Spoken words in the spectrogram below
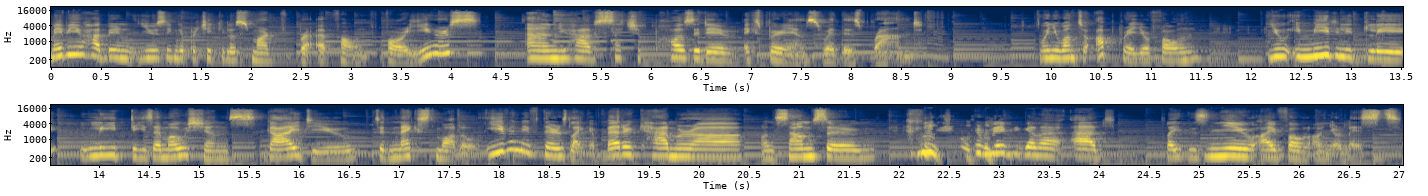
Maybe you have been using a particular smartphone for years and you have such a positive experience with this brand. When you want to upgrade your phone, you immediately lead these emotions guide you to the next model even if there's like a better camera on samsung you're maybe gonna add like this new iphone on your list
